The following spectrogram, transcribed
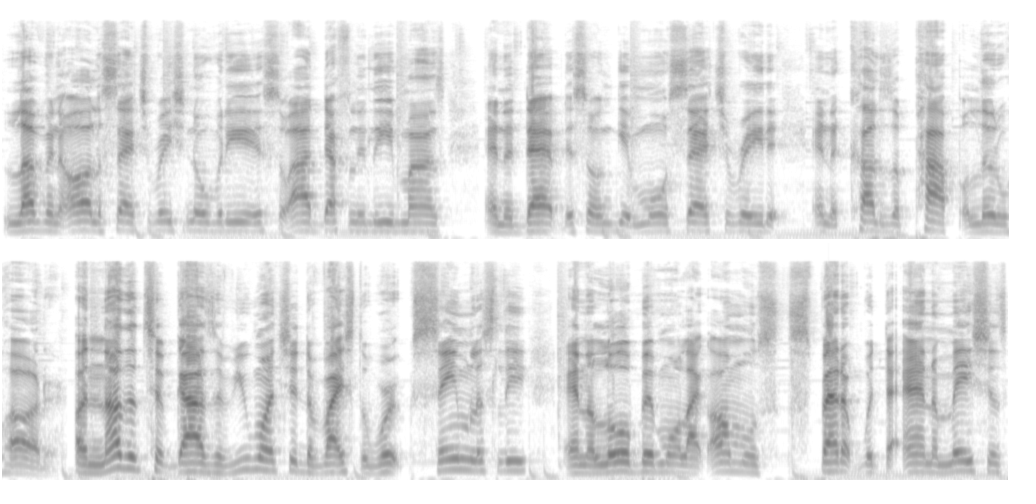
loving all the saturation over the years. So I definitely leave mine and adapt it so I can get more saturated and the colors will pop a little harder. Another tip, guys, if you want your device to work seamlessly and a little bit more like almost sped up with the animations,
